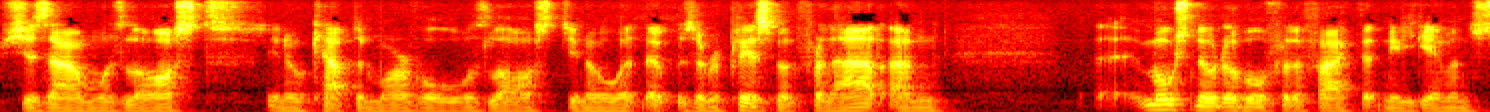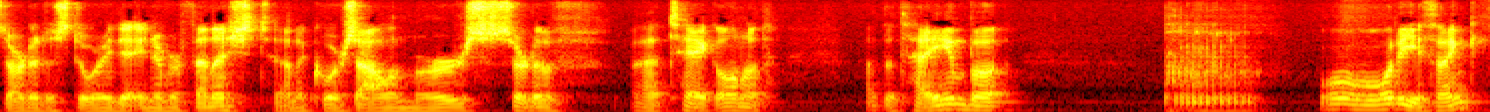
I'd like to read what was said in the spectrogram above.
Shazam was lost. You know Captain Marvel was lost. You know it, it was a replacement for that and uh, most notable for the fact that Neil Gaiman started a story that he never finished, and of course Alan Moore's sort of uh, take on it at the time. But well, what do you think?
